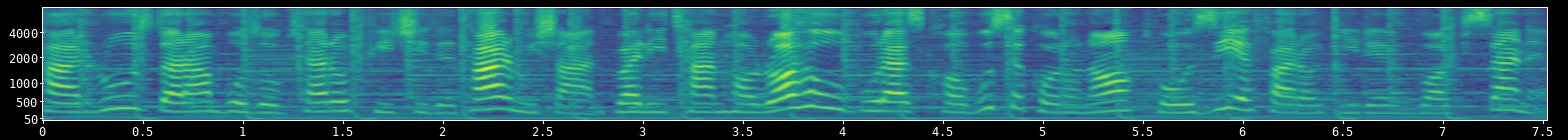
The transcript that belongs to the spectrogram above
هر روز دارن بزرگتر و پیچیده تر میشن ولی تنها راه عبور از کابوس کرونا توزیع فراگیر واکسنه.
